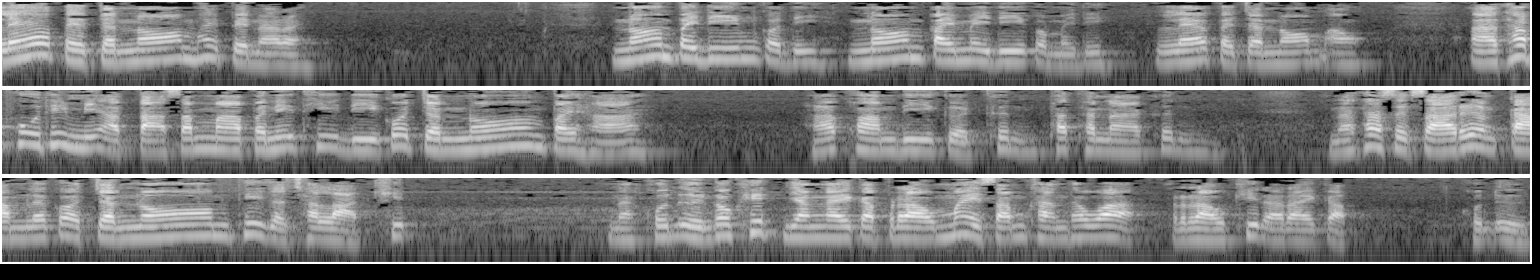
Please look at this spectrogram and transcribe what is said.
แล้วแต่จะน้อมให้เป็นอะไร น้อมไปดีมก็ดี น้อมไปไม่ดีก็ไม่ดี แล้วแต่จะน้อมเอาอาถ้าผู้ที่มีอัตตะสัมมาปณิที่ดีก็จะน้อมไปหา หาความดีเกิดขึ้นพัฒนาขึ้นนะถ้าศึกษาเรื่องกรรมแล้วก็จะน้อมที่จะฉลาดคิดนะคนอื่นเขาคิดยังไงกับเราไม่สำคัญเท่าว่าเราคิดอะไรกับคนอื่น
